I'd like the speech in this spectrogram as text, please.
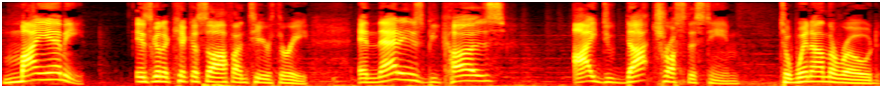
Miami is going to kick us off on tier three. And that is because I do not trust this team to win on the road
